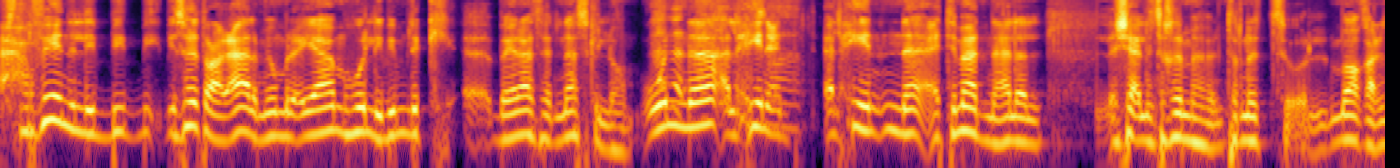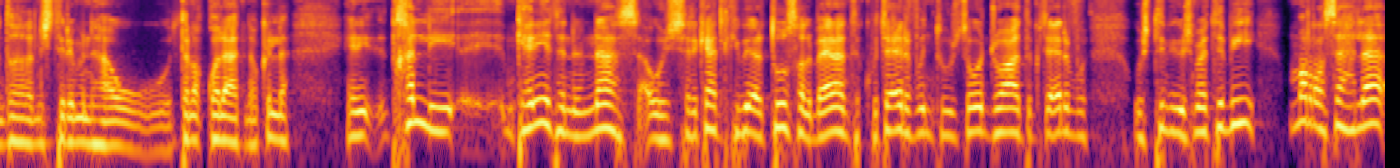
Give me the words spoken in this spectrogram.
حرفيا اللي بي بي بيسيطر على العالم يوم من الأيام هو اللي بيملك آه، بيانات الناس كلهم. وإن الحين الحين إن اعتمادنا على ال- الأشياء اللي نستخدمها في الإنترنت والمواقع اللي نقدر نشتري منها وتنقلاتنا وكلها يعني تخلي إمكانية إن الناس أو الشركات الكبيرة توصل لبياناتك وتعرف أنت وش توجهاتك وتعرف وش تبي وش ما تبي مرة سهلة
